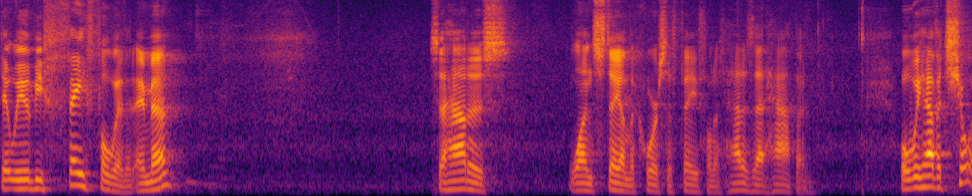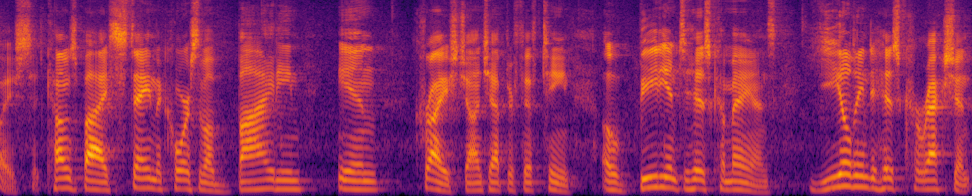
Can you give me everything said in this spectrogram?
that we would be faithful with it. Amen? So, how does one stay on the course of faithfulness? How does that happen? Well, we have a choice. It comes by staying the course of abiding in Christ. John chapter 15. Obedient to his commands, yielding to his correction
